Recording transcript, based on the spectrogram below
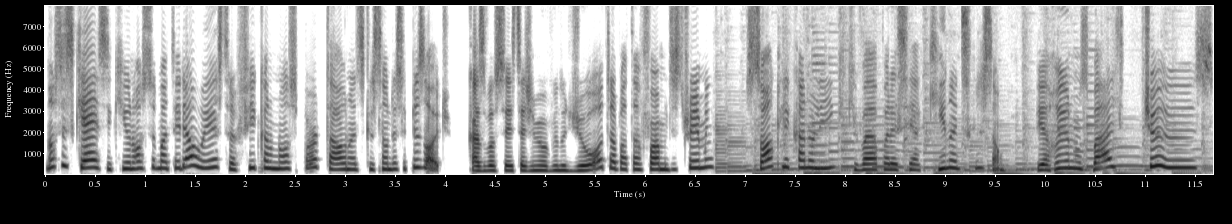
Não se esquece que o nosso material extra fica no nosso portal na descrição desse episódio. Caso você esteja me ouvindo de outra plataforma de streaming, só clicar no link que vai aparecer aqui na descrição. Wir hören uns bald. Tschüss!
